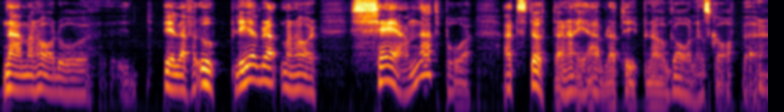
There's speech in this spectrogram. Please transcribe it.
När man har då i alla fall upplever att man har tjänat på att stötta den här jävla typen av galenskaper.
